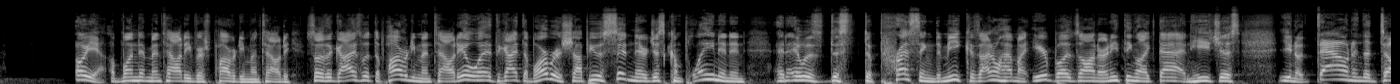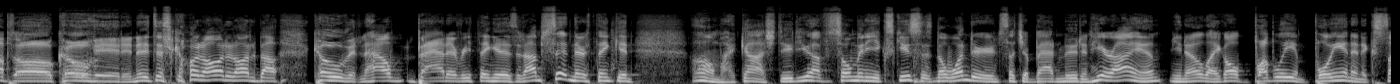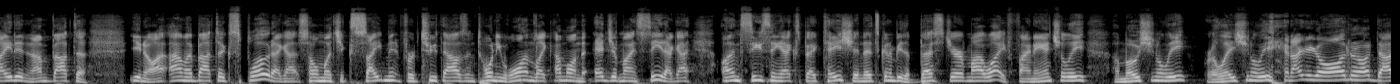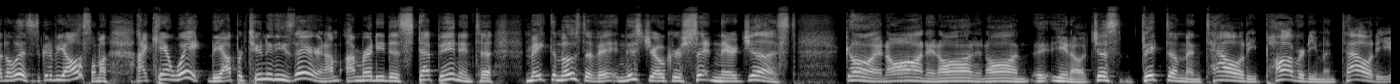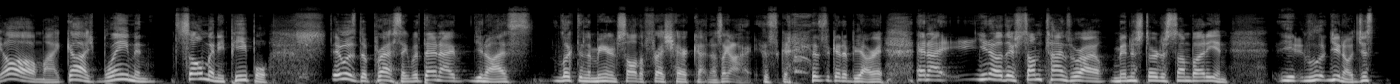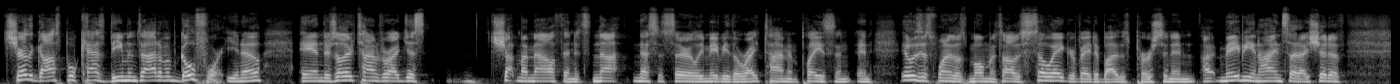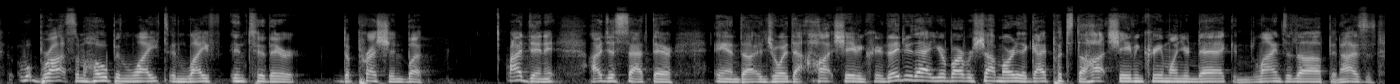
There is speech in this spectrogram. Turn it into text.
Oh yeah, abundant mentality versus poverty mentality. So the guys with the poverty mentality, oh, the guy at the barber shop, he was sitting there just complaining, and and it was just depressing to me because I don't have my earbuds on or anything like that, and he's just you know down in the dumps. Oh, COVID, and it's just going on and on about COVID and how bad everything is, and I'm sitting there thinking, oh my gosh, dude, you have so many excuses. No wonder you're in such a bad mood, and here I am, you know, like all bubbly and buoyant and excited, and I'm about to, you know, I, I'm about to explode. Got so much excitement for 2021. Like I'm on the edge of my seat. I got unceasing expectation. It's going to be the best year of my life, financially, emotionally, relationally, and I can go on and on down the list. It's going to be awesome. I can't wait. The opportunity's there, and I'm I'm ready to step in and to make the most of it. And this Joker's sitting there just going on and on and on. Eh, you know, just victim mentality, poverty mentality. Oh my gosh, blaming so many people. It was depressing. But then I, you know, I looked in the mirror and saw the fresh haircut, and I was like, all right, this, is going to be all right. And I, you know, there's sometimes where I minister to somebody and, you, you know, just share the gospel, cast demons out of them, go for it, you know? And there's other times where I just shut my mouth and it's not necessarily maybe the right time and place. And, and it was just one of those moments. I was so aggravated by this person. And uh, maybe in hindsight, I should have brought some hope and light and life into their depression, but I didn't. I just sat there and uh, enjoyed that hot shaving cream. They do that at your barbershop, Marty. The guy puts the hot shaving cream on your neck and lines it up. And I was just,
